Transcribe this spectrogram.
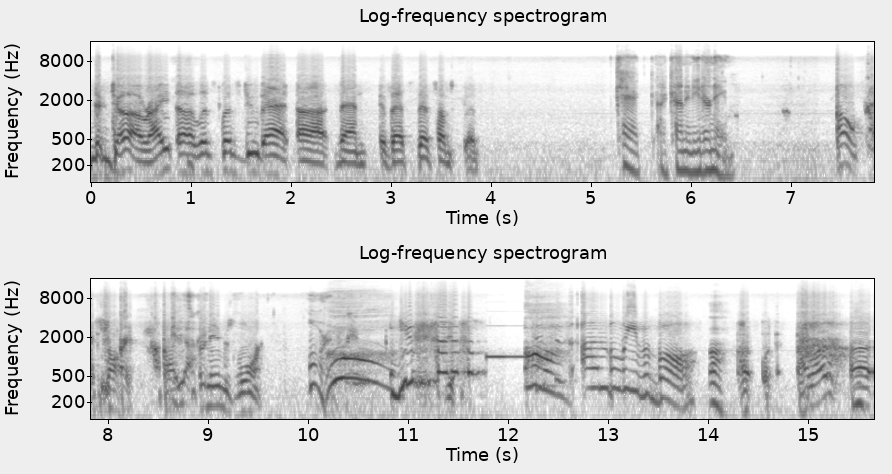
the duh, right? Uh, let's let's do that uh, then. If that's that sounds good. Okay, I, I kind of need her name. Oh, sorry. Uh, yeah, her name is Lauren. You son of a. This is unbelievable. Hello. Uh,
